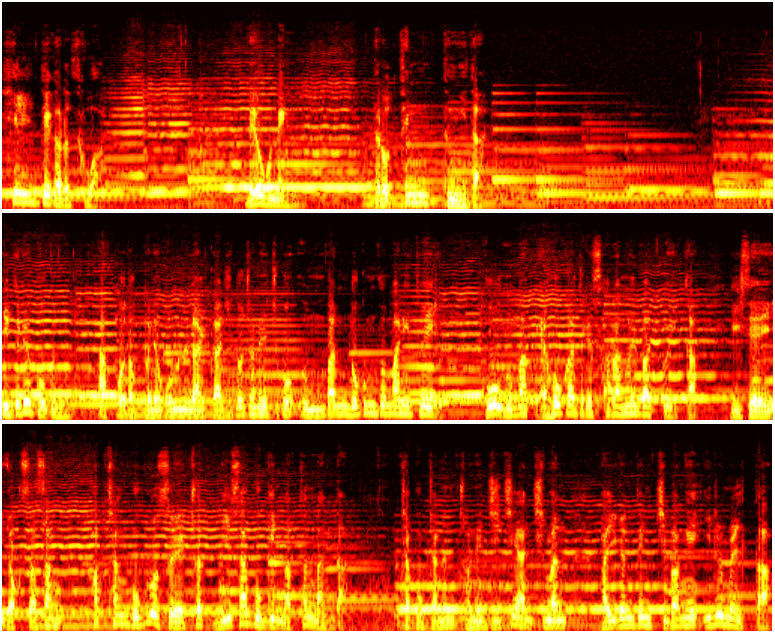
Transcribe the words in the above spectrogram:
힐데가르트와 레오냉, 베로탱 등이다. 이들의 곡은 악보 덕분에 오늘날까지도 전해지고 음반 녹음도 많이 돼 고음악 애호가들의 사랑을 받고 있다. 이세의 역사상 합창곡으로서의 첫 미사곡이 나타난다. 작곡자는 전해지지 않지만 발견된 지방의 이름을 따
